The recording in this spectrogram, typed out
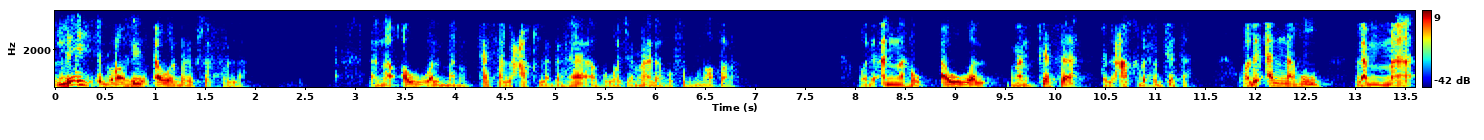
ليه إبراهيم أول من يكسر حلة؟ لأنه أول من كسى العقل بهاءه وجماله في المناظرة. ولأنه أول من كسى العقل حجته. ولأنه لما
